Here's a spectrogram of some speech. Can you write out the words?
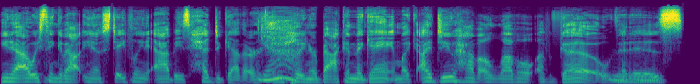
You know, I always think about, you know, stapling Abby's head together Yeah. and putting her back in the game. Like I do have a level of go that Mhm. is,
